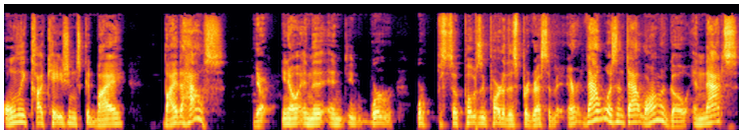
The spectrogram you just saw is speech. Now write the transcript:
only Caucasians could buy buy the house. Yep. You know, and the and, and we're were supposedly part of this progressive era. That wasn't that long ago. And that's,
